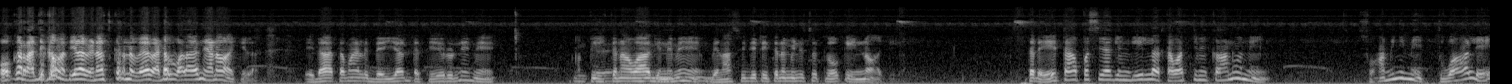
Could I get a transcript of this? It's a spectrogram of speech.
ඕක රජකම දීලා වෙනස් කරන්න බෑ වැඩ බලන්න යනවා කියලා. එදා තමයි දෙයයන්ට තේරුනේ මේ අපි හිතනවා නෙමෙයි වෙනස් විදිහට හිතන මිනිස්සුත් ලෝකේ ඉන්නවා කියලා. ඒතර ඒ තාපසයාගෙන් ගිහිල්ලා තවත් කෙනෙක් කනවා මේ ස්වාමිනේ මේ තුවාලේ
